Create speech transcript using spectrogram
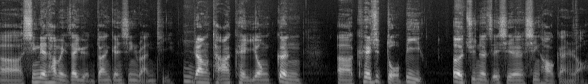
呃，星链他们也在远端更新软体，嗯让它可以用更呃可以去躲避俄军的这些信号干扰。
